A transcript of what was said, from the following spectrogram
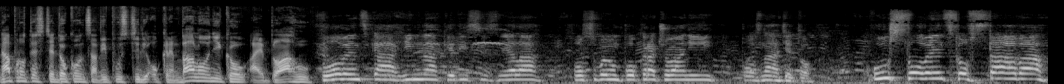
Na proteste dokonca vypustili okrem balónikov aj blahu. Slovenská hymna kedysi znela po svojom pokračovaní, poznáte to. Už Slovensko vstáva,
